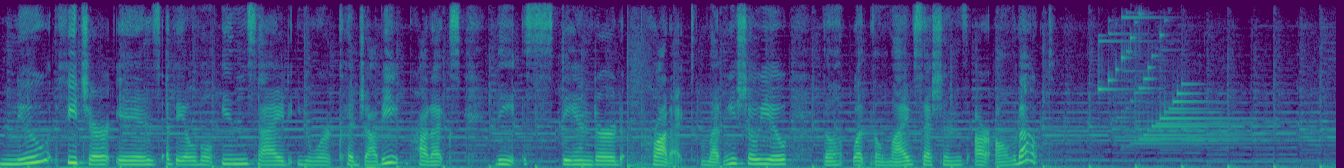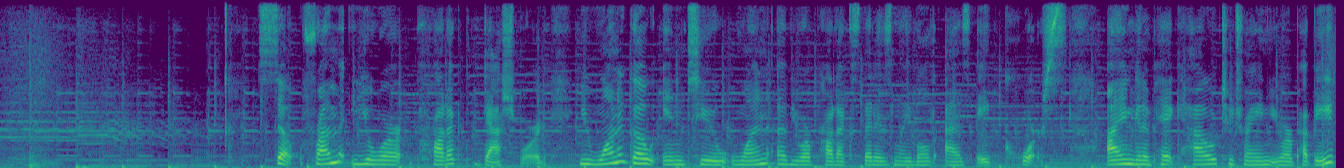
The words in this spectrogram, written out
new feature is available inside your Kajabi products, the standard product. Let me show you the, what the live sessions are all about. So, from your product dashboard, you want to go into one of your products that is labeled as a course. I'm going to pick how to train your puppy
